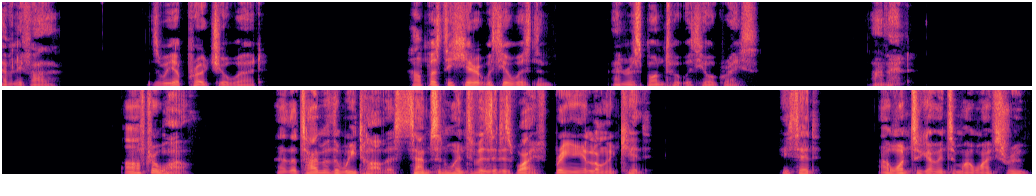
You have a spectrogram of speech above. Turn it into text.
Heavenly Father, as we approach your word, help us to hear it with your wisdom and respond to it with your grace. Amen. After a while, at the time of the wheat harvest, Samson went to visit his wife, bringing along a kid. He said, I want to go into my wife's room.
